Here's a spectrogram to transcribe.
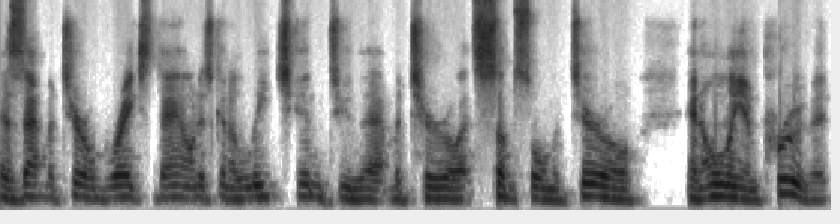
As that material breaks down, it's going to leach into that material, that subsoil material, and only improve it.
